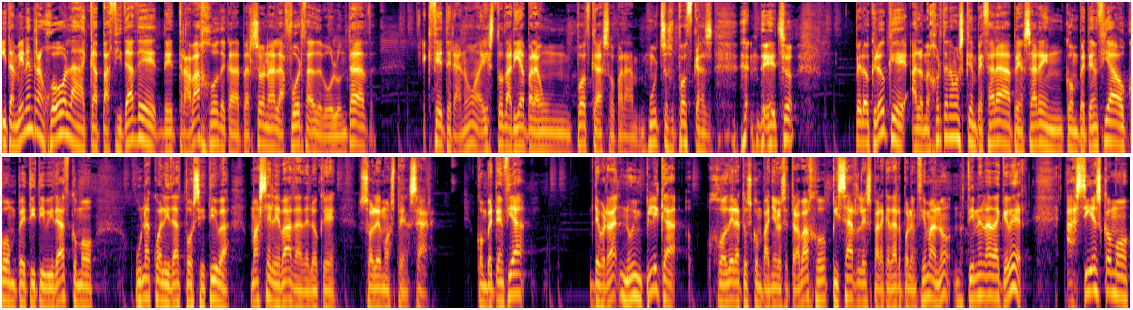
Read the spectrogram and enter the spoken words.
Y también entra en juego la capacidad de, trabajo de cada persona, la fuerza de voluntad, etcétera, ¿no? Esto daría para un podcast o para muchos podcasts, de hecho. Pero creo que a lo mejor tenemos que empezar a pensar en competencia o competitividad como una cualidad positiva más elevada de lo que solemos pensar. Competencia de verdad no implica joder a tus compañeros de trabajo, pisarles para quedar por encima, no, no tiene nada que ver. Así es como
